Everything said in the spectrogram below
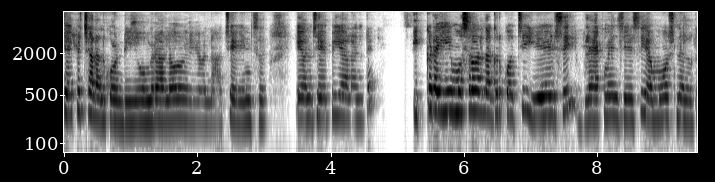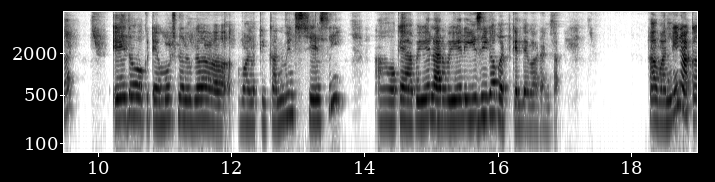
చేపించాలనుకోండి ఉంగరాలు ఏమన్నా చైన్స్ ఏమైనా చేపియాలంటే ఇక్కడ ఈ ముసలాళ్ళ దగ్గరకు వచ్చి ఏడ్చి బ్లాక్మెయిల్ చేసి ఎమోషనల్గా ఏదో ఒకటి ఎమోషనల్గా వాళ్ళకి కన్విన్స్ చేసి ఒక యాభై వేలు అరవై వేలు ఈజీగా పట్టుకెళ్ళేవాడంట. అవన్నీ నాకు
